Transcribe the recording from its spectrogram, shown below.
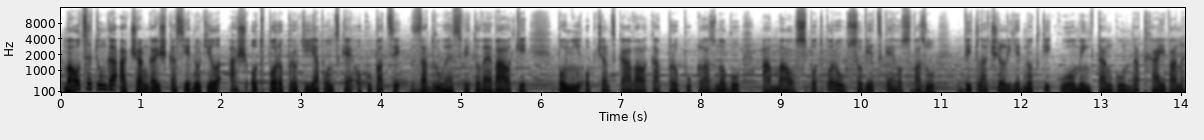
Mao Tse-tunga a Čangajška sjednotil až odpor proti japonské okupaci za druhé světové války. Po ní občanská válka propukla znovu a Mao s podporou Sovětského svazu vytlačil jednotky Kuomintangu nad Chajvan,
